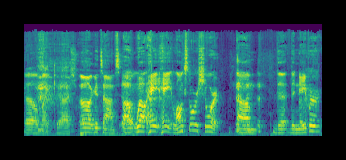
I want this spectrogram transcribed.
Oh my gosh! Oh, good times. Oh, Uh, my well, God. hey, hey. Long story short, um, the the neighbor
